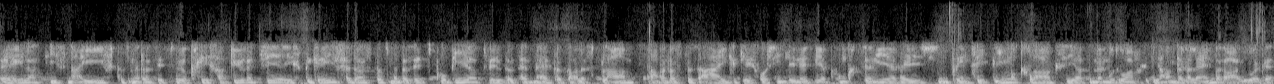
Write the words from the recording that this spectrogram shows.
relativ naiv, dass man das jetzt wirklich durchziehen kann. Ich begreife das, dass man das jetzt probiert, weil das, man hat das alles geplant. Aber dass das eigentlich wahrscheinlich nicht wird funktionieren, ist im Prinzip immer klar gewesen. Also man muss einfach die anderen Länder anschauen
